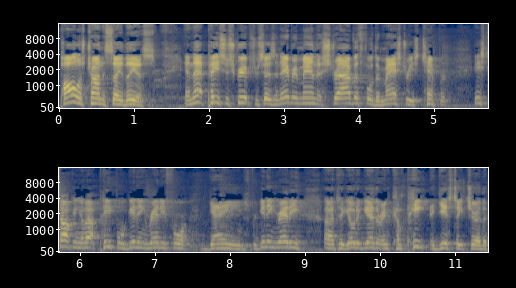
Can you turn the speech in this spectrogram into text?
Paul is trying to say this. And that piece of scripture says, And every man that striveth for the mastery is temperate. He's talking about people getting ready for games, for getting ready uh, to go together and compete against each other.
